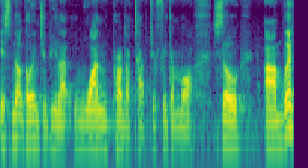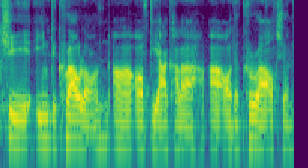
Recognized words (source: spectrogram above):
it's not going to be like one product type to fit them all. So um, we actually in the crowd uh, of the Acala uh, or the Karura auction,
